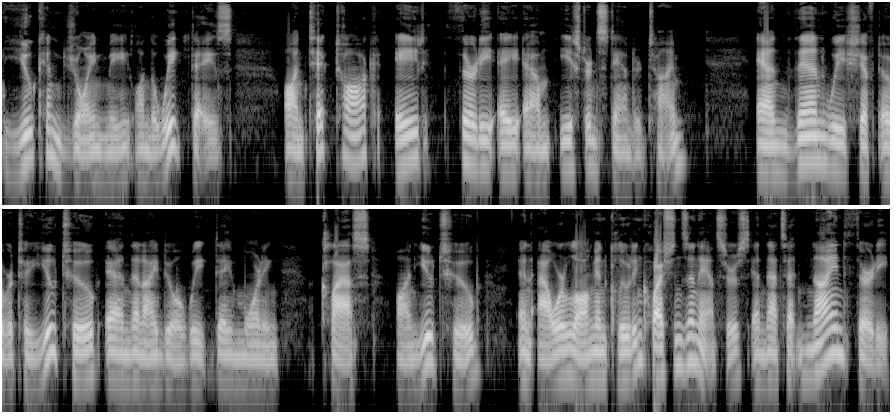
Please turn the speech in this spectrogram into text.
you can join me on the weekdays on TikTok, 8:30 a.m. Eastern Standard Time, and then we shift over to YouTube, and then I do a weekday morning class on YouTube, an hour long, including questions and answers, and that's at 9:30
